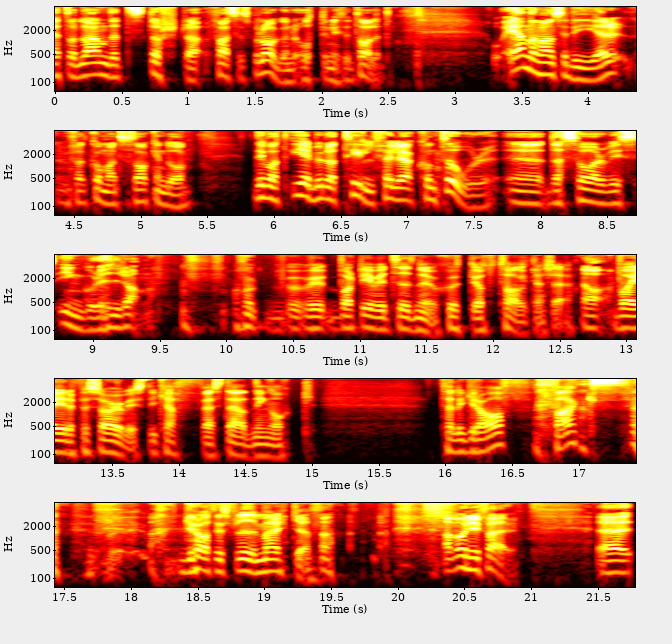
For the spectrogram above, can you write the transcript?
ett av landets största fastighetsbolag under 80 90-talet. Och en av hans idéer, för att komma till saken då, det var att erbjuda tillfälliga kontor eh, där service ingår i hyran. Och vart är vi i tid nu? 70-80-tal kanske? Ja. Vad är det för service? Det är kaffe, städning och telegraf, fax, gratis frimärken. ja, men ungefär. Eh,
